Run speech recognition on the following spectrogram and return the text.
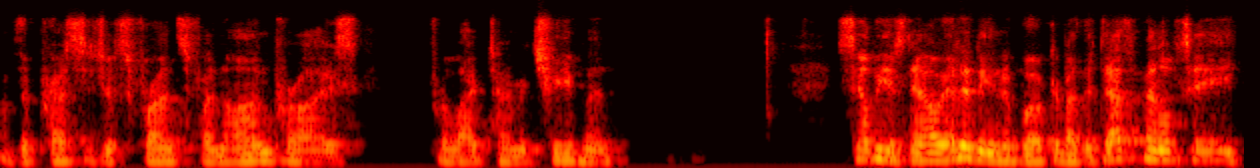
of the prestigious Frantz Fanon Prize for Lifetime Achievement. Silvia is now editing a book about the death penalty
